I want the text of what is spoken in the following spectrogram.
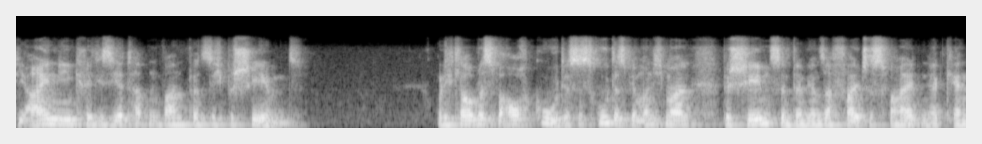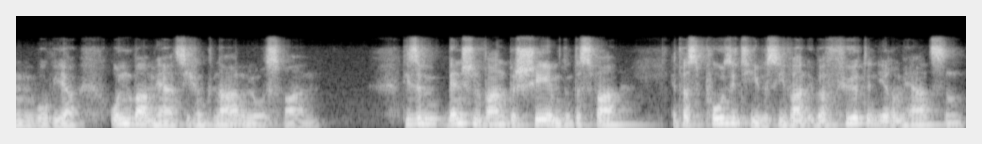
Die einen, die ihn kritisiert hatten, waren plötzlich beschämt. Und ich glaube, das war auch gut. Es ist gut, dass wir manchmal beschämt sind, wenn wir unser falsches Verhalten erkennen, wo wir unbarmherzig und gnadenlos waren. Diese Menschen waren beschämt und das war etwas Positives. Sie waren überführt in ihrem Herzen.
